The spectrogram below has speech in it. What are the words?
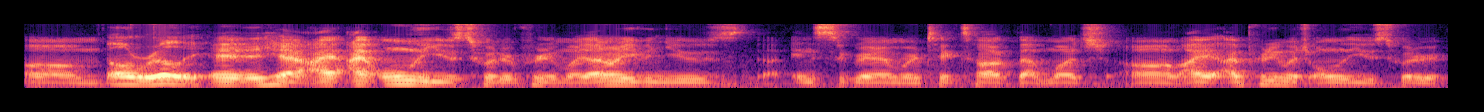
Um, Oh, really? eh, yeah, I, I only use Twitter pretty much. I don't even use Instagram or TikTok that much. Um, I, I pretty much only use Twitter.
